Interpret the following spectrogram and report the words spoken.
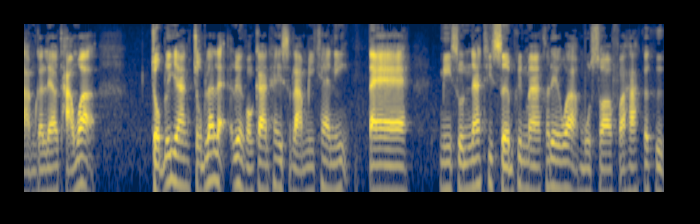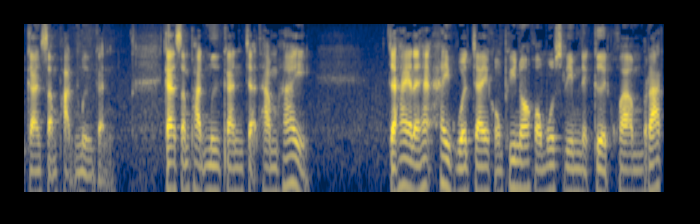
ลามกันแล้ว ถามว่าจบหรือยังจบแล้วแหละเรื่องของการให้สลามมีแค่นี้ แต่มีสุนนะที่เสริมขึ้นมาเขาเรียกว่ามูซอฟะฮะก็คือการสัมผัสมือกัน การสัมผัสมือกันจะทำให้ จะให้อะไรฮะให้หัวใจของพี่น้องของมุสลิมเนี่ยเกิดความรัก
